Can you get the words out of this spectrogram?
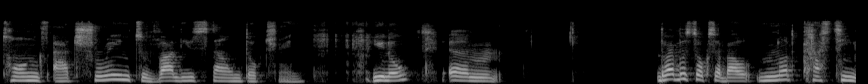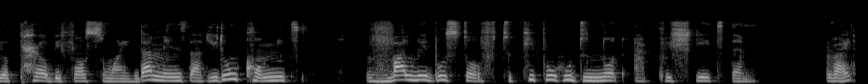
tongues are trained to value sound doctrine. You know, um, the Bible talks about not casting your pearl before swine. That means that you don't commit valuable stuff to people who do not appreciate them, right?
